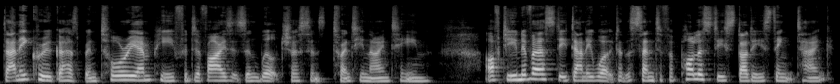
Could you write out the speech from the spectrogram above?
Danny Kruger has been Tory MP for Devizes in Wiltshire since 2019. After university, Danny worked at the Centre for Policy Studies think tank,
